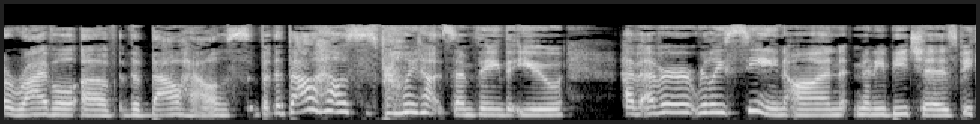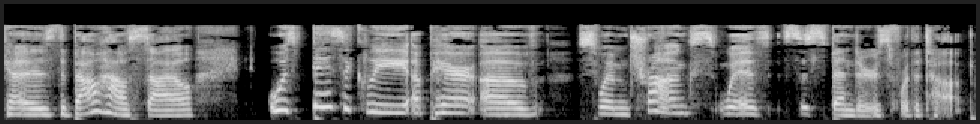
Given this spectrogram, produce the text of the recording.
arrival of the Bauhaus, but the Bauhaus is probably not something that you have ever really seen on many beaches because the Bauhaus style was basically a pair of swim trunks with suspenders for the top.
